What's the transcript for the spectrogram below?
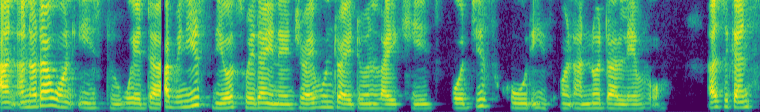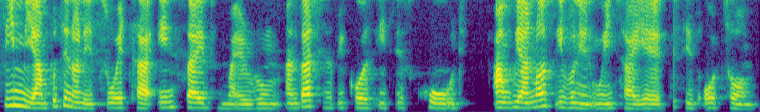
And another one is the weather. I've been used to the hot weather in Nigeria, even though I don't like it, but this cold is on another level. As you can see me, I'm putting on a sweater inside my room, and that is because it is cold. And we are not even in winter yet. This is autumn,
